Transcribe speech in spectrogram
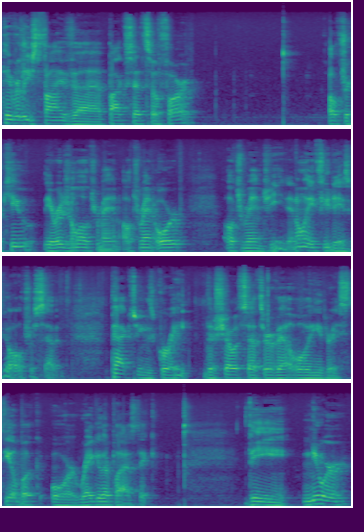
They released five uh, box sets so far Ultra Q, the original Ultraman, Ultraman Orb, Ultraman Geed, and only a few days ago, Ultra 7 packaging is great. The Showa sets are available in either a steelbook or regular plastic. The newer,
